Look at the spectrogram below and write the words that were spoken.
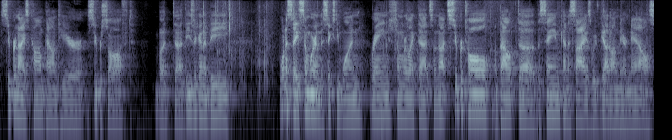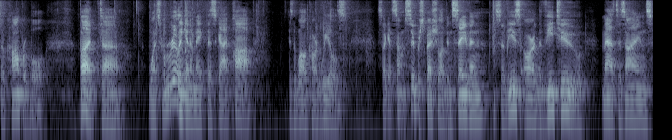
super nice compound here, super soft. But uh, these are gonna be want to say somewhere in the 61 range, somewhere like that. So not super tall, about uh, the same kind of size we've got on there now, so comparable. But uh, what's really going to make this guy pop is the wildcard wheels. So I got something super special I've been saving. So these are the V2 Maz Designs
